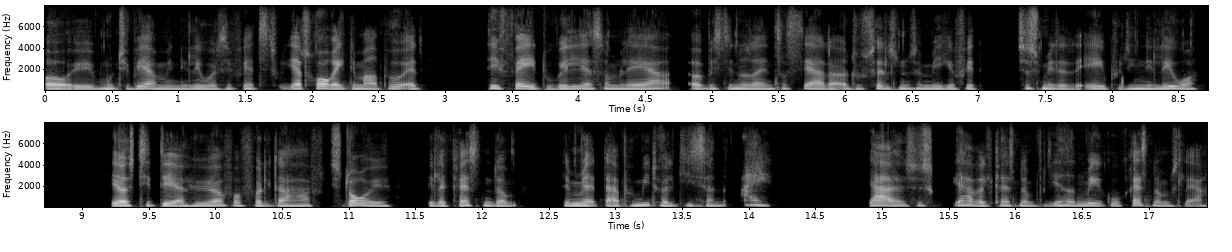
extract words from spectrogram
og øh, motivere mine elever til? For jeg, jeg tror rigtig meget på, at det fag, du vælger som lærer, og hvis det er noget, der interesserer dig, og du selv synes er mega fedt, så smitter det af på dine elever. Det er også tit det, jeg hører fra folk, der har haft historie eller kristendom. Dem, der er på mit hold, de er sådan, ej, jeg, synes, jeg har valgt kristendom, fordi jeg havde en mega god kristendomslærer.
